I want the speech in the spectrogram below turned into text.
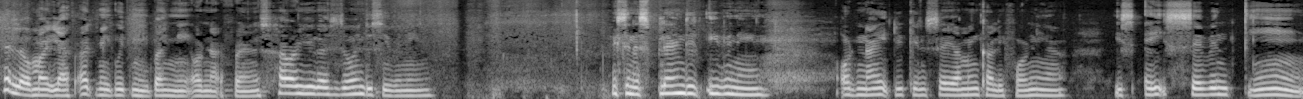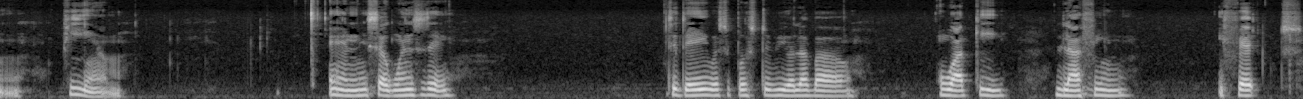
Hello, my life at me, with me, by me, or not friends. How are you guys doing this evening? It's a splendid evening or night, you can say. I'm in California. It's 8:17 p.m. and it's a Wednesday. Today was supposed to be all about wacky, laughing effects.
